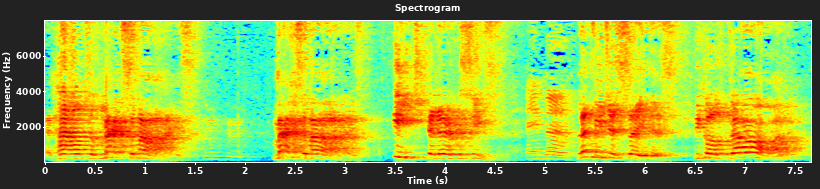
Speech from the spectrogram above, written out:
and how to maximize, mm-hmm. maximize each and every season. Amen. Let me just say this, because God,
